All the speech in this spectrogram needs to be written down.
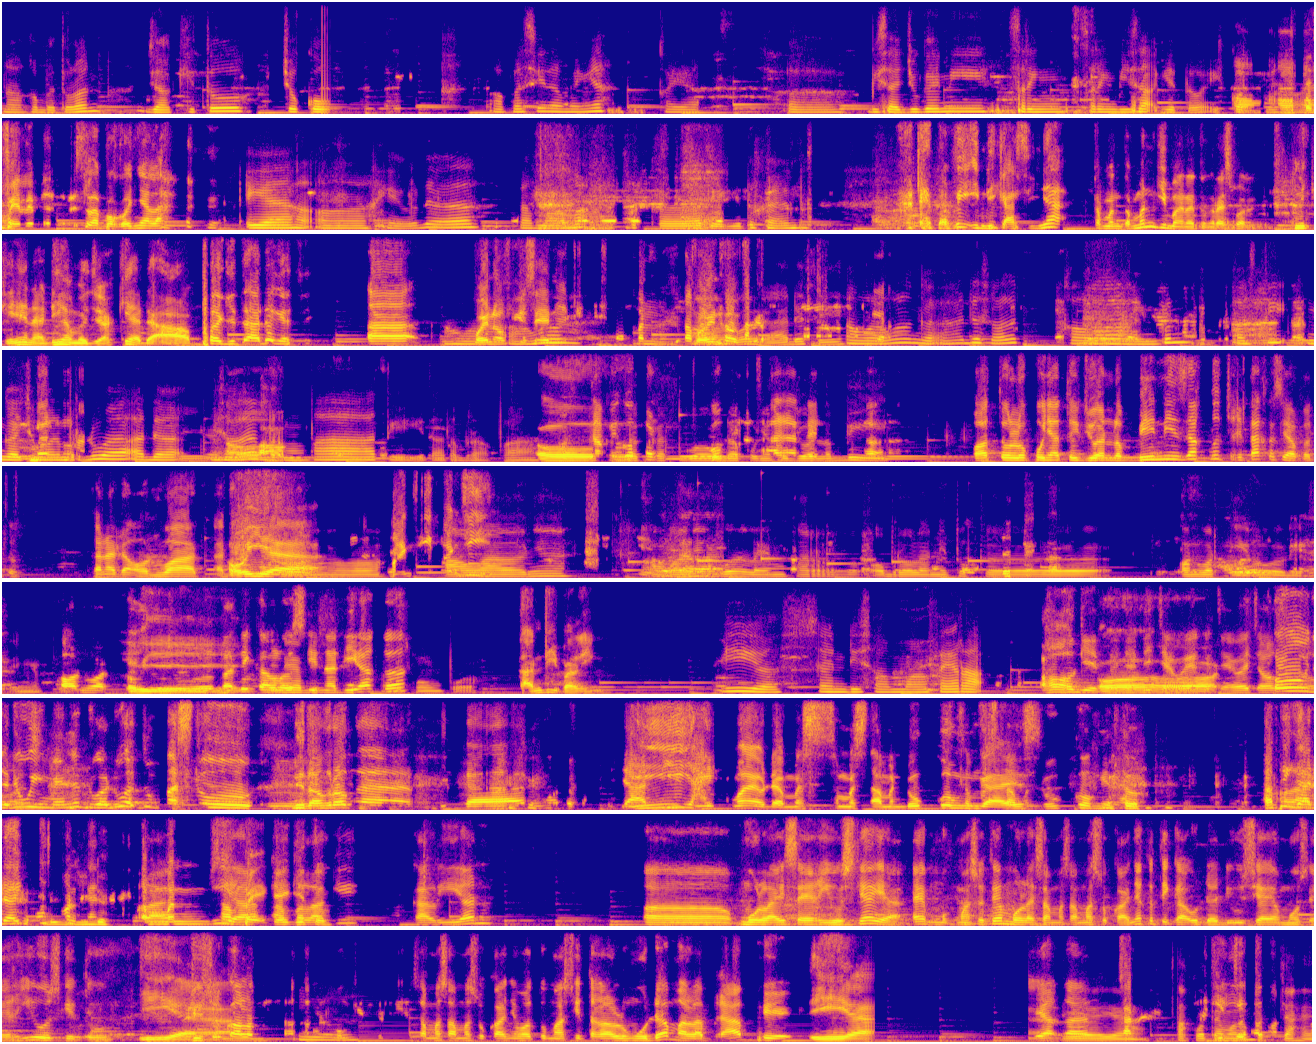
nah kebetulan Jaki tuh cukup apa sih namanya kayak eh, bisa juga nih sering sering bisa gitu ikut Oh. Available terus lah pokoknya lah. iya heeh, ya udah lama-lama kayak gitu kan Eh tapi indikasinya teman-teman gimana tuh ngerespon? Ini kayaknya Nadia sama Jaki ada apa gitu ada gak sih? Eh, Point of view saya Awal-awal- temen Point temen of Awal nggak ada sih. awal-awal nggak ada soalnya kalau main pun pasti nggak cuma berdua ada Iya. misalnya Oh. berempat gitu atau berapa Oh, tapi gue gua udah punya tujuan deh. lebih. waktu lu punya tujuan lebih nih Zak lu cerita ke siapa tuh? kan ada onward ada Oh iya. Oh, Panji, Panji. awalnya awalnya gue lempar obrolan itu ke onward hero deh inget onward Oh iya. berarti kalau Jadi si Nadia ke ngumpul Tandi paling. Iya, Sandy sama Vera. oh gitu Oh. jadi cewek ke cewek cowok Oh, jadi wingman-nya dua-dua tuh pas tuh di tongkrongan. Kan. Jadi. Iya, itu mah udah mes- semesta mendukung, semesta guys. mendukung itu Tapi nggak ada ya, temen Iya, sampai kayak gitu. Kalian eh, mulai seriusnya ya eh maksudnya mulai sama-sama sukanya ketika udah di usia yang mau serius gitu Iya. justru kalau Iya. mungkin sama-sama sukanya waktu masih terlalu muda malah berabe Iya, ya kan iya iya Kan- takutnya Itu- malah pecah ya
